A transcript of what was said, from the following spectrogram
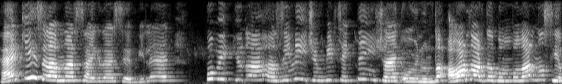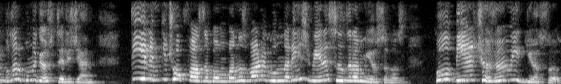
Herkese selamlar, saygılar, sevgiler. Bu videoda hazine için bir tekne inşa et oyununda ard arda bombalar nasıl yapılır bunu göstereceğim. Diyelim ki çok fazla bombanız var ve bunları hiçbir yere sığdıramıyorsunuz. Bu bir çözüm videosu.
